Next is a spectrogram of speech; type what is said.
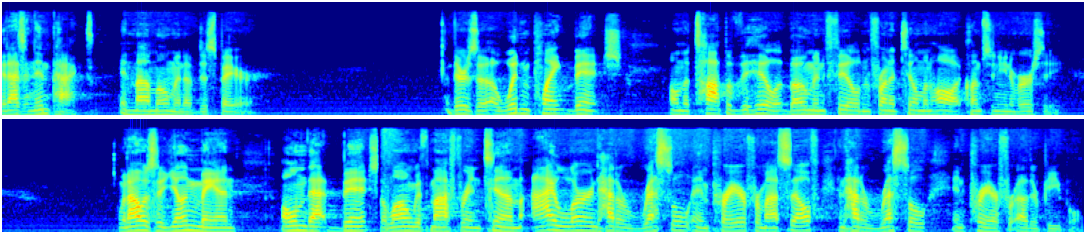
It has an impact in my moment of despair. There's a, a wooden plank bench on the top of the hill at Bowman Field in front of Tillman Hall at Clemson University. When I was a young man, on that bench, along with my friend Tim, I learned how to wrestle in prayer for myself and how to wrestle in prayer for other people.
